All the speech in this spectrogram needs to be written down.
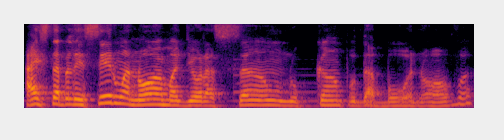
a estabelecer uma norma de oração no campo da Boa Nova,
